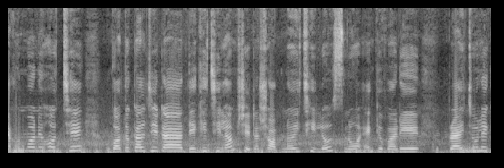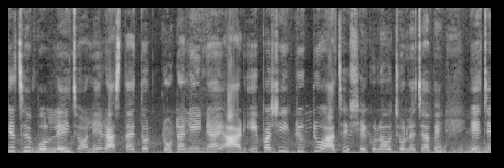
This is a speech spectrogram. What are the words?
এখন মনে হচ্ছে গতকাল যেটা দেখেছিলাম সেটা স্বপ্নই ছিল। স্নো একেবারে প্রায় চলে গেছে বললেই চলে। রাস্তায় তো টোটালি নেয়। আর এই পাশে একটু একটু আছে, সেগুলোও চলে যাবে। এই যে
